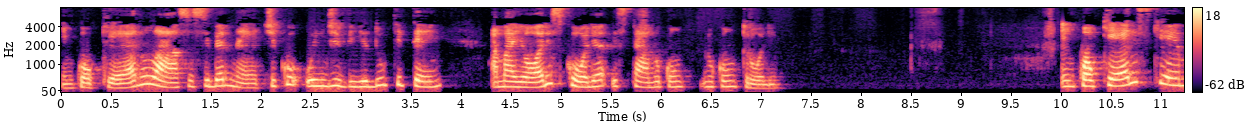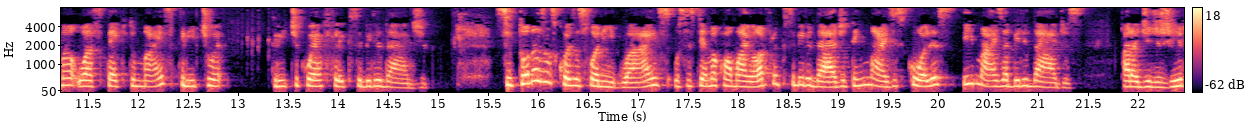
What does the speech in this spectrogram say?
em qualquer laço cibernético, o indivíduo que tem a maior escolha está no, no controle. Em qualquer esquema, o aspecto mais crítico é, crítico é a flexibilidade. Se todas as coisas forem iguais, o sistema com a maior flexibilidade tem mais escolhas e mais habilidades para dirigir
